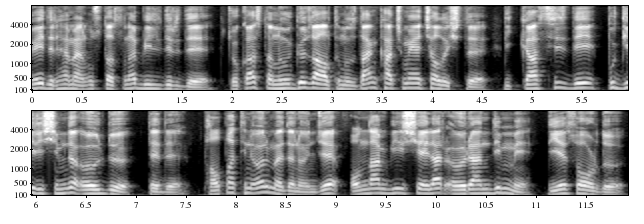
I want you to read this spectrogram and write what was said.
Vader hemen ustasına bildirdi. Jocasta Nu gözaltımızdan kaçmaya çalıştı. Dikkatsizdi, bu girişimde öldü dedi. Palpatine ölmeden önce ondan bir şeyler öğrendin mi diye sordu.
